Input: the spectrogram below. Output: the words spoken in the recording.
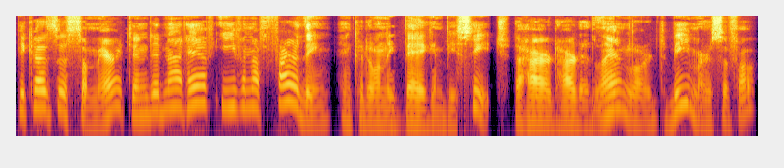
because the Samaritan did not have even a farthing and could only beg and beseech the hard-hearted landlord to be merciful,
